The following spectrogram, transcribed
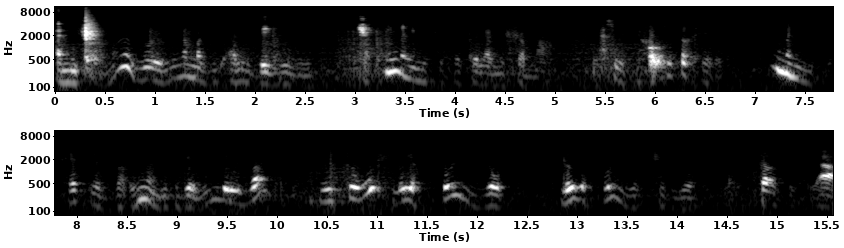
הנשמה הזו איננה מגיעה לידי גילוי. עכשיו אם אני מתייחס אל הנשמה, אז זו התייחסות אחרת. אם אני מתייחס לדברים המתגלים בלבד, אז בפירוש לא יכול להיות, לא יכול להיות שוויון. כבר הזכרתי, היה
